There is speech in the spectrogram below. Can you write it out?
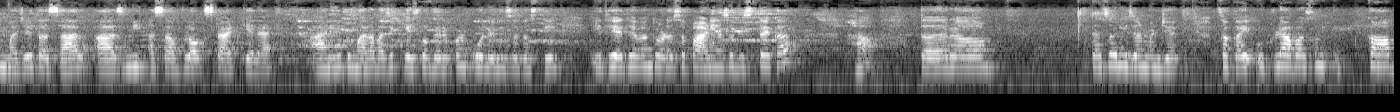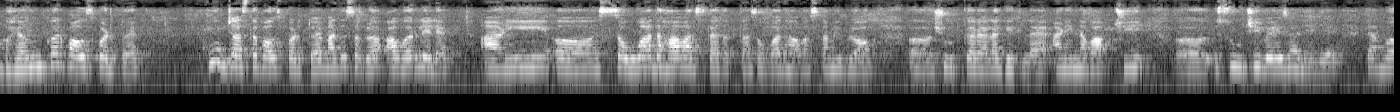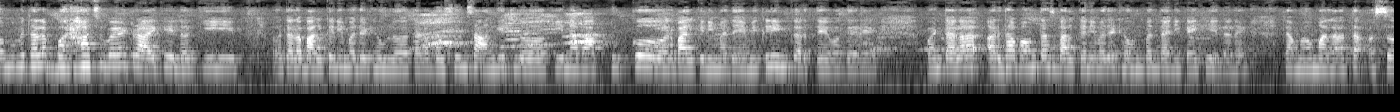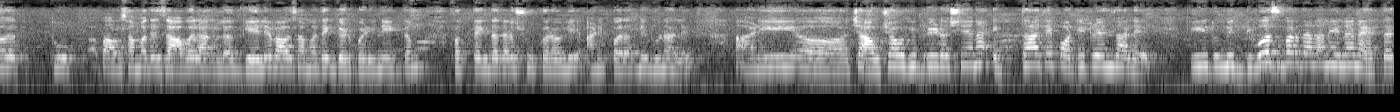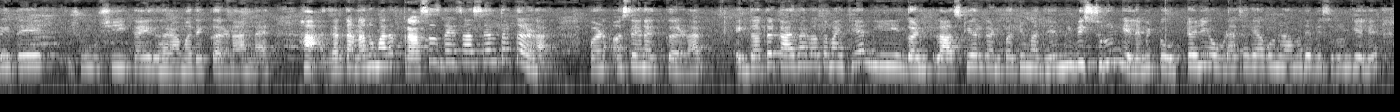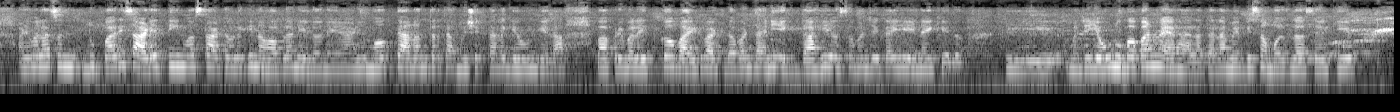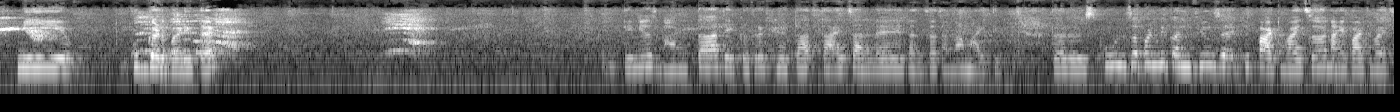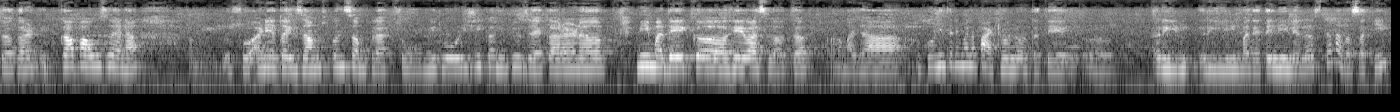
मजेत असाल. आज मी असा ब्लॉग स्टार्ट केला आहे आणि तुम्हाला माझे केस वगैरे पण ओले दिसत असतील. इथे इथे पण थोडंसं पाणी असं दिसतंय का? हां. तर त्याचं रिझन म्हणजे सकाळी उठल्यापासून इतका भयंकर पाऊस पडतो आहे खूप जास्त पाऊस पडतो आहे माझं सगळं आवरलेलं आहे. आणि सव्वा दहा वाजता आहेत आत्ता. सव्वा दहा वाजता मी ब्लॉग शूट करायला घेतला आहे आणि नवाबची सूची वेळ झालेली आहे. त्यामुळं मग मी त्याला बराच वेळ ट्राय केलं की त्याला बाल्कनीमध्ये ठेवलं त्याला बसून सांगितलं की नवाब तू कर बाल्कनीमध्ये मी क्लीन करते वगैरे. पण त्याला अर्धा पाऊण तास बाल्कनीमध्ये ठेवून पण त्यांनी काही केलं नाही. त्यामुळं मला आता असं थो पावसामध्ये जावं लागलं. गेले पावसामध्ये गडबडीने एकदम फक्त एकदा त्याला शू करवली आणि परत निघून आले. आणि चावचाव चाव ही ब्रीड अशी आहे ना एकदा ते पॉटी ट्रेन झाले की तुम्ही दिवसभर त्याला नेलं नाही तरी ते शूशी काही घरामध्ये करणार नाहीत. हां जर त्यांना तुम्हाला त्रासच द्यायचा असेल तर करणार पण असे नाहीत करणार. एकदा तर काय झालं होतं माहिती आहे मी गण लास्ट इयर गणपतीमध्ये मी विसरून गेले. मी टोटली एवढ्या सगळ्या गोंधळामध्ये विसरून गेले. आणि मला सं दुपारी साडेतीन वाजता आठवलं की नवाबला नेलं नाही आणि मग त्यानंतर त्या अभिषेक त्याला घेऊन गेला. बापरे मला इतकं वाईट वाटलं. पण त्यांनी एकदाही असं म्हणजे काही हे नाही केलं की म्हणजे येऊन उभं पण नाही राहिला. त्याला मे बी समजलं असेल की मी खूप गडबडीत आहे. कंटिन्युअस भांडतात एकत्र खेळतात काय चाललं आहे त्यांचं त्यांना माहिती. तर स्कूलचं पण मी कन्फ्यूज आहे की पाठवायचं नाही पाठवायचं कारण इतका पाऊस आहे ना सो आणि आता एक्झाम्स पण संपल्यात सो मी थोडीशी कन्फ्यूज आहे कारण मी मध्ये एक हे वाचलं होतं माझ्या कोणीतरी मला पाठवलं होतं ते रील रीलमध्ये ते लिहिलेलं असतं ना तसं की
